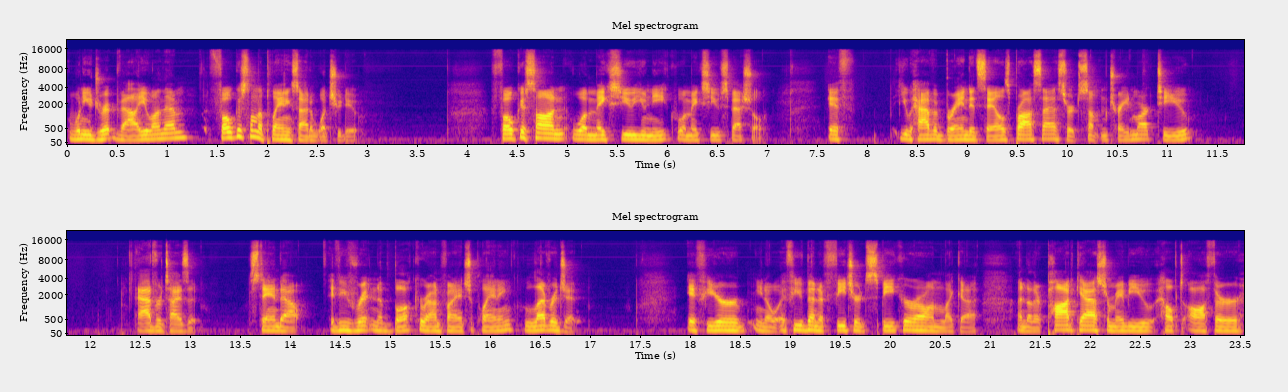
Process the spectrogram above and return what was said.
when you drip value on them, focus on the planning side of what you do. Focus on what makes you unique, what makes you special. If you have a branded sales process or something trademarked to you, advertise it, stand out. If you've written a book around financial planning, leverage it. If you're, you know, if you've been a featured speaker on like a another podcast, or maybe you helped author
